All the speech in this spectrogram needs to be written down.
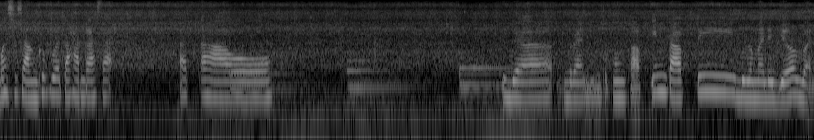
Masih sanggup buat tahan rasa? Atau udah berani untuk mengungkapin tapi belum ada jawaban?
